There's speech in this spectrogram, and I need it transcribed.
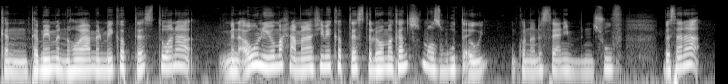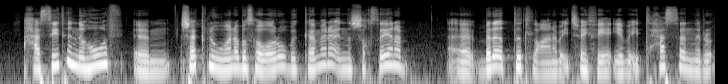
كان تمام إن هو يعمل makeup test وأنا من أول يوم إحنا عملنا فيه makeup test اللي هو ما كانش مظبوط قوي. وكنا لسه يعني بنشوف. بس أنا حسيت إن هو شكله وأنا بصوره بالكاميرا إن الشخصية أنا بدأت تطلع. أنا بقيت شايفاه يعني بقيت حاسة إن الر-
